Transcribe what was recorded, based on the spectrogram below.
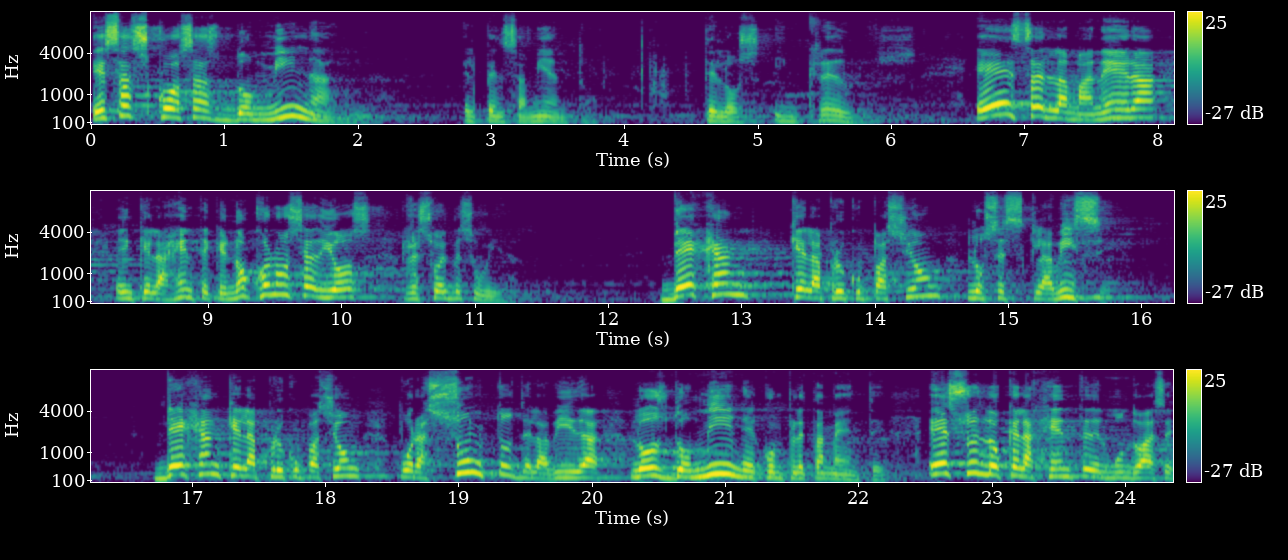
Esas cosas dominan el pensamiento de los incrédulos. Esa es la manera en que la gente que no conoce a Dios resuelve su vida. Dejan que la preocupación los esclavice. Dejan que la preocupación por asuntos de la vida los domine completamente. Eso es lo que la gente del mundo hace.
